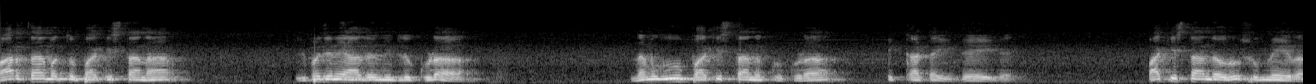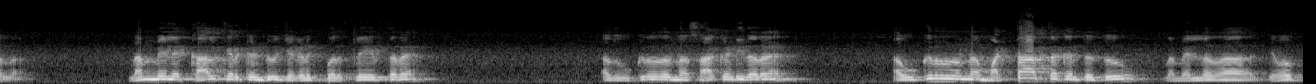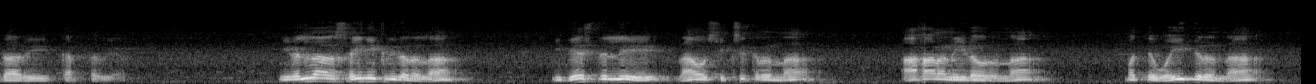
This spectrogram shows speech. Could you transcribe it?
ಭಾರತ ಮತ್ತು ಪಾಕಿಸ್ತಾನ ವಿಭಜನೆ ಆದಂದಿಂದಲೂ ಕೂಡ ನಮಗೂ ಪಾಕಿಸ್ತಾನಕ್ಕೂ ಕೂಡ ಹಿಕ್ಕಾಟ ಇದ್ದೇ ಇದೆ. ಪಾಕಿಸ್ತಾನದವರು ಸುಮ್ಮನೆ ಇರಲ್ಲ. ನಮ್ಮ ಮೇಲೆ ಕಾಲ್ ಕೆರ್ಕೊಂಡು ಜಗಳಕ್ಕೆ ಬರ್ತಲೇ ಇರ್ತಾರೆ. ಅದು ಉಗ್ರರನ್ನ ಸಾಕೊಂಡಿದ್ದಾರೆ. ಆ ಉಗ್ರರನ್ನ ಮಟ್ಟ ಹಾಕ್ತಕ್ಕಂಥದ್ದು ನಮ್ಮೆಲ್ಲರ ಜವಾಬ್ದಾರಿ, ಕರ್ತವ್ಯ. ನೀವೆಲ್ಲ ಸೈನಿಕರಿದಾರಲ್ಲ, ಈ ದೇಶದಲ್ಲಿ ನಾವು ಶಿಕ್ಷಕರನ್ನ, ಆಹಾರ ನೀಡೋರನ್ನ, ಮತ್ತೆ ವೈದ್ಯರನ್ನ,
